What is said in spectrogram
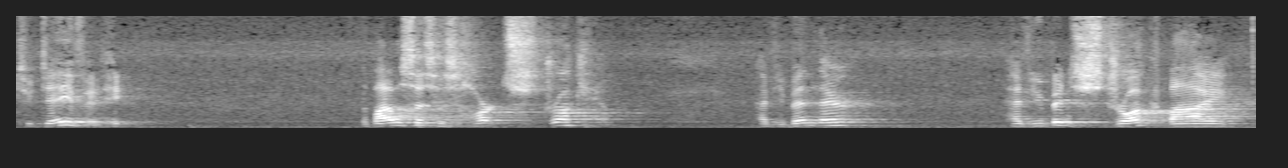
to David. He, the Bible says his heart struck him. Have you been there? Have you been struck by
